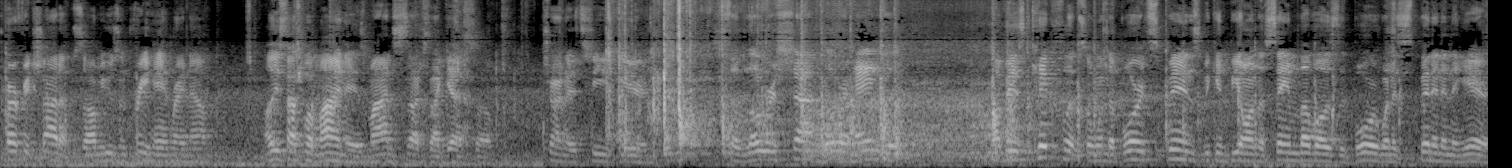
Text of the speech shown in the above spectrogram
perfect shot up. So I'm using freehand right now. At least that's what mine is. Mine sucks, I guess, so I'm trying to achieve here. Just a lower shot, lower angle of his kickflip so when the board spins, we can be on the same level as the board when it's spinning in the air.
